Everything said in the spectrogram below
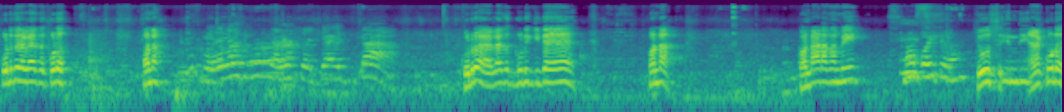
கொடுத்துரு எல்லாத்துக்கும் கொடு. கொண்டா. குடுறா எல்லாத்துக்கும் குடிக்கிட்டே. கொண்டா. கொண்டாடா தம்பி. ஜூஸ் எனக்கு கொடு.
